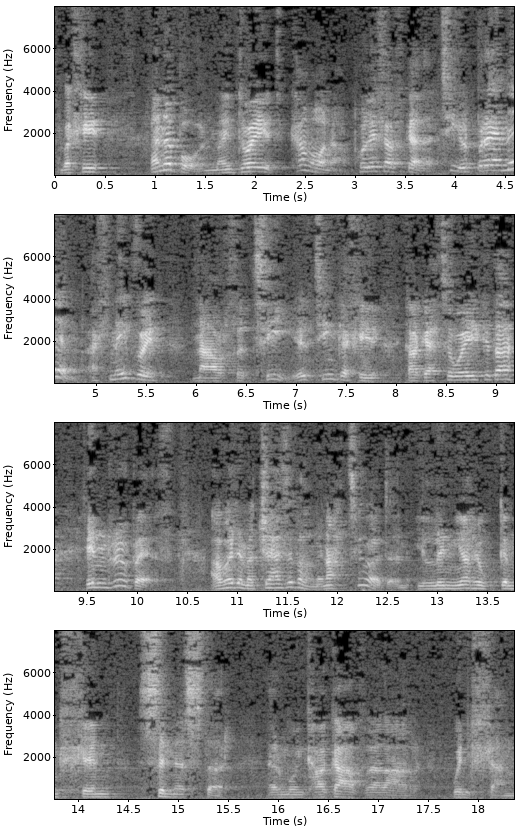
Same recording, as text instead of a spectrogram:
Felly, Yn y bôn, mae'n dweud, come on now, Pwlis ap Sgeda, ti yw'r brenin. All neb dweud na wrth y ti, ti'n gallu cael getaway gyda unrhyw beth. A wedyn mae Jezebel yn mynd ati wedyn i lunio rhyw gynllun sinister er mwyn cael gafel ar wynllan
